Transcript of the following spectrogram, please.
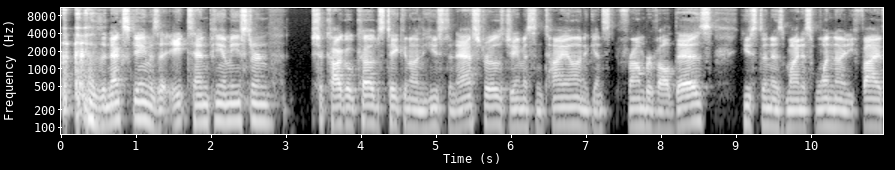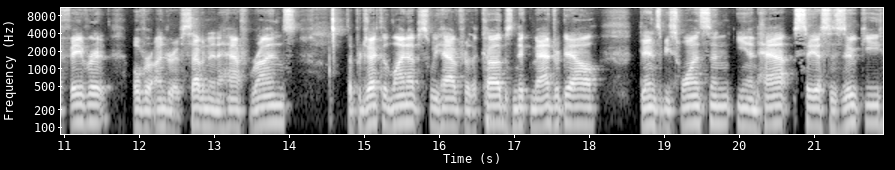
the next game is at 8:10 p.m. Eastern. Chicago Cubs taking on Houston Astros. Jameson Taillon against Framber Valdez. Houston is minus 195 favorite, over under of seven and a half runs. The projected lineups we have for the Cubs Nick Madrigal, Dansby Swanson, Ian Happ, Seiya Suzuki,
